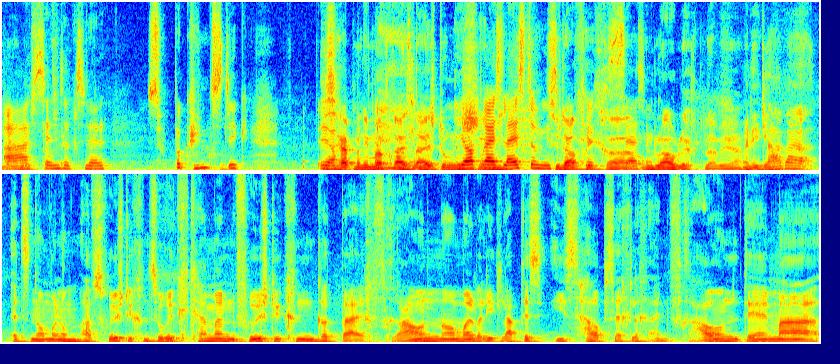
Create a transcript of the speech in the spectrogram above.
ah, sensationell, super günstig. Das Ja. hört man immer, Preis-Leistung Ja, ist in Preis-Leistung ist Südafrika sehr, sehr unglaublich, glaube ich. Ja. Und ich glaube auch, jetzt nochmal um aufs Frühstücken zurückkommen, Frühstücken gerade bei euch Frauen nochmal, weil ich glaube, das ist hauptsächlich ein Frauenthema,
